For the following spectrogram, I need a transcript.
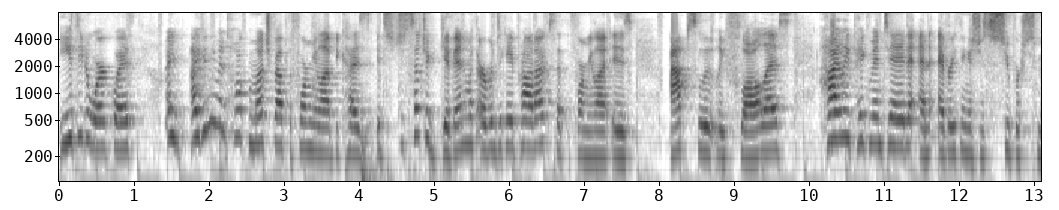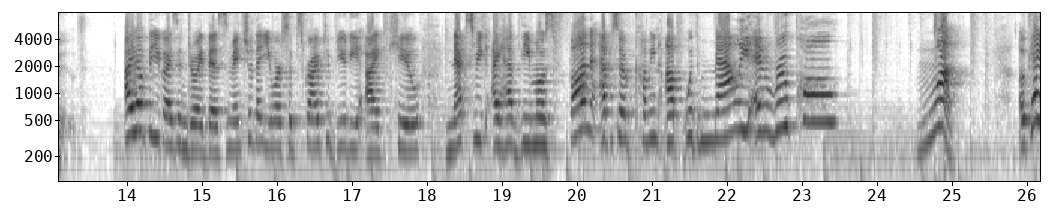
easy to work with. I, I didn't even talk much about the formula because it's just such a given with Urban Decay products that the formula is absolutely flawless, highly pigmented, and everything is just super smooth. I hope that you guys enjoyed this. Make sure that you are subscribed to Beauty IQ. Next week, I have the most fun episode coming up with Mally and RuPaul. Mwah! Okay,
